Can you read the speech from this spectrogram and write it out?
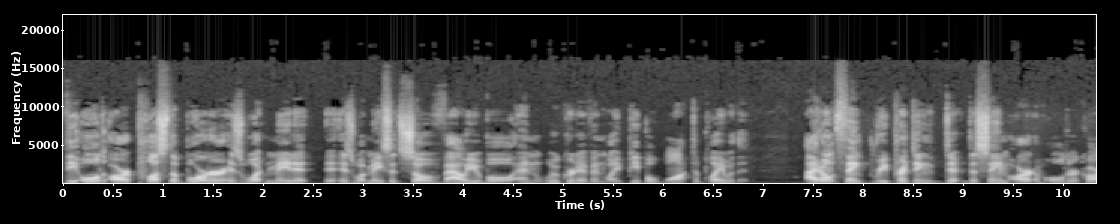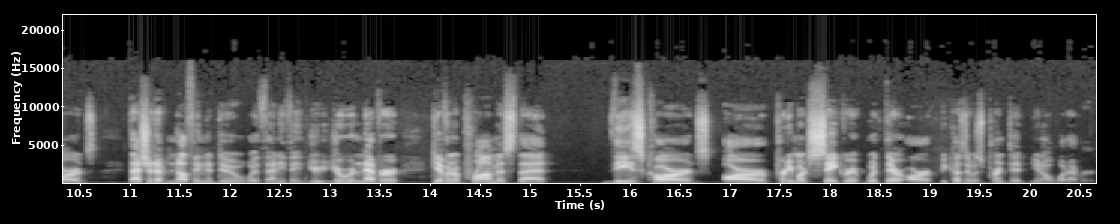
the old art plus the border is what made it is what makes it so valuable and lucrative and like people want to play with it. I don't think reprinting di- the same art of older cards that should have nothing to do with anything. You you were never given a promise that these cards are pretty much sacred with their art because it was printed, you know, whatever.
